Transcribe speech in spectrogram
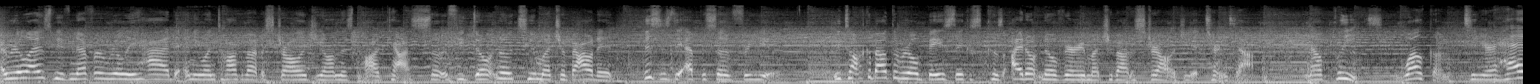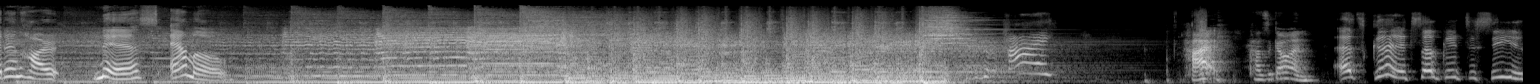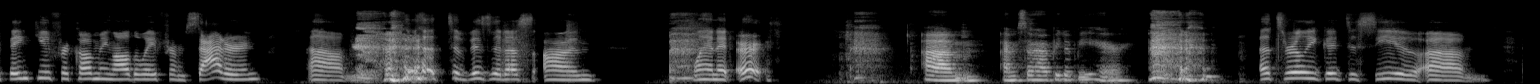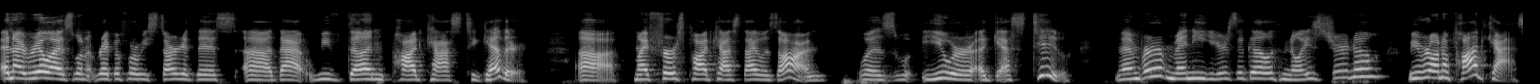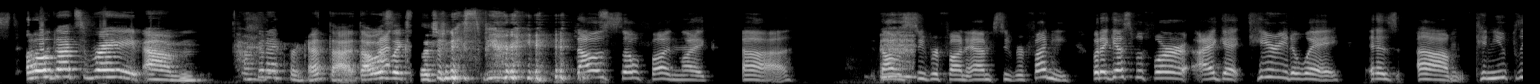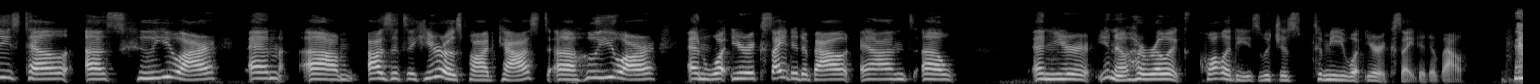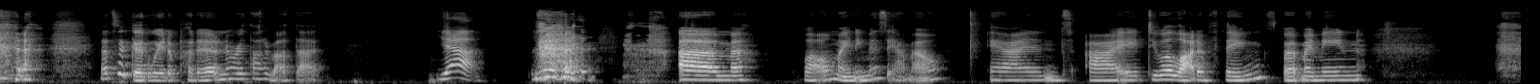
I realize we've never really had anyone talk about astrology on this podcast, so if you don't know too much about it, this is the episode for you. We talk about the real basics because I don't know very much about astrology, it turns out. Now, please, welcome to your head and heart, Miss Ammo. Hi. Hi, how's it going? It's good. It's so good to see you. Thank you for coming all the way from Saturn um, to visit us on planet Earth. Um, I'm so happy to be here. That's really good to see you. Um, and I realized when right before we started this uh, that we've done podcasts together. Uh, my first podcast I was on was you were a guest too. Remember many years ago with Noise Journal? We were on a podcast. oh, that's right. Um, how could I forget that? That was like such an experience. That was so fun. Like, uh, that was super fun and super funny. But I guess before I get carried away, is um, can you please tell us who you are and um, as it's a heroes podcast, uh, who you are and what you're excited about and uh, and your you know heroic qualities, which is to me what you're excited about. that's a good way to put it. I never thought about that. Yeah. um, well, my name is Ammo, and I do a lot of things, but my main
